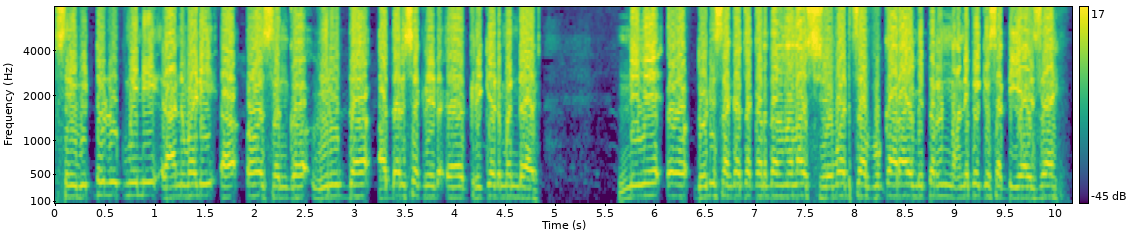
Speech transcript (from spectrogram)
श्री विठ्ठल रुक्मिणी रानवाडी अ संघ विरुद्ध आदर्श क्रीड क्रिकेट मंडळ. निवे अ, दोन्ही संघाच्या कर्णधाराला शेवटचा पुकार आहे. मित्रांनो नाणेपैकीसाठी यायचा आहे.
